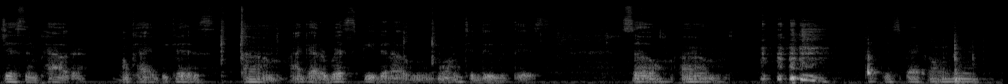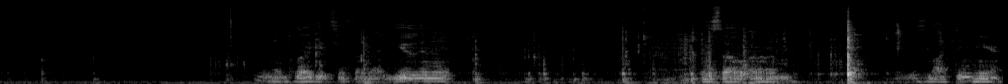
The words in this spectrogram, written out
just in powder, okay? Because um, I got a recipe that I'm going to do with this. So, um, put this back on here. Let me unplug it since I'm not using it. And so um, locked in here.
